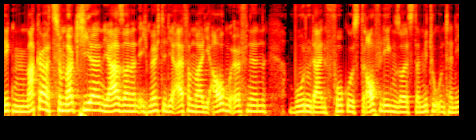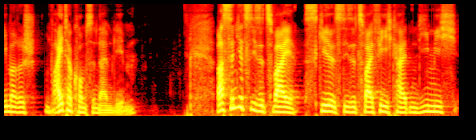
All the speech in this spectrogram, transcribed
dicken Macker zu markieren, ja, sondern ich möchte dir einfach mal die Augen öffnen, wo du deinen Fokus drauflegen sollst, damit du unternehmerisch weiterkommst in deinem Leben. Was sind jetzt diese zwei Skills, diese zwei Fähigkeiten, die mich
